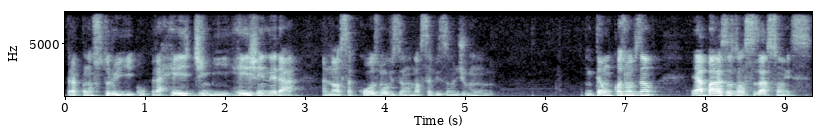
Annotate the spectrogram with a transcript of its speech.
para construir ou para redimir, regenerar a nossa cosmovisão, a nossa visão de mundo. Então, cosmovisão é a base das nossas ações.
